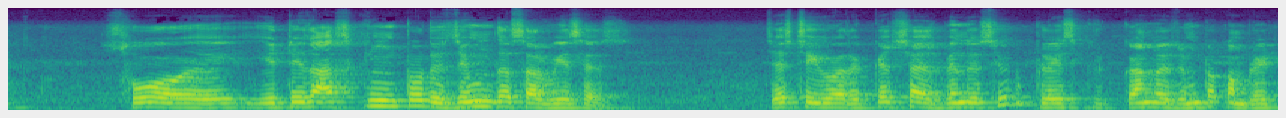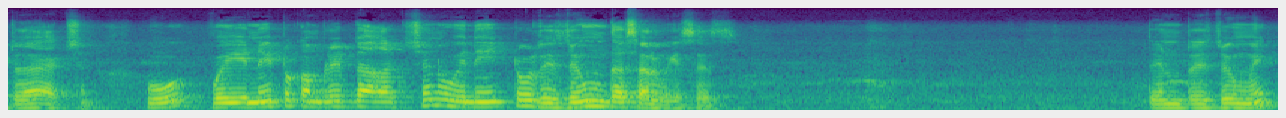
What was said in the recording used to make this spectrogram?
So it is asking to resume the services. Just your request has been received please click on resume to complete the action. Oh, we need to complete the action we need to resume the services. Then resume it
